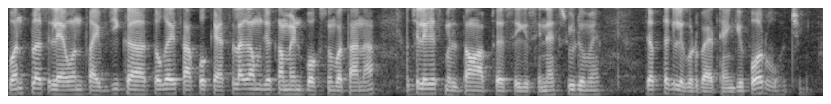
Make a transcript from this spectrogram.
OnePlus eleven five G का। तो गाइस आपको कैसा लगा मुझे कमेंट बॉक्स में बताना। तो चलिए मिलता हूँ आपसे ऐसे किसी नेक्स्ट वीडियो में। जब तक के लिए good bye thank you for watching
